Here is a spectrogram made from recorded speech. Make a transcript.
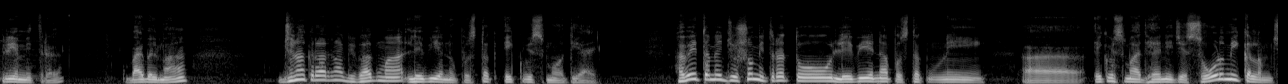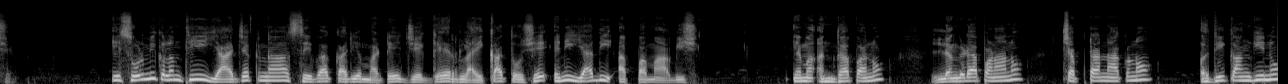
પ્રિય મિત્ર, બાઇબલમાં જૂના કરારના વિભાગમાં લેવીયનું પુસ્તક એકવીસમો અધ્યાય. હવે તમે જોશો મિત્ર તો લેવીયના પુસ્તકની એકવીસમા અધ્યાયની જે સોળમી કલમ છે, એ સોળમી કલમથી યાજકના સેવા કાર્ય માટે જે ગેરલાયકાતો છે એની યાદી આપવામાં આવી છે. એમાં અંધાપાનો, લંગડાપણાનો ચપટા નાકનો અધિકાંગીનો,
